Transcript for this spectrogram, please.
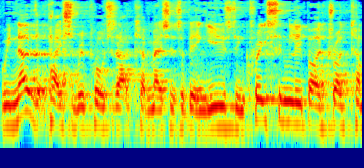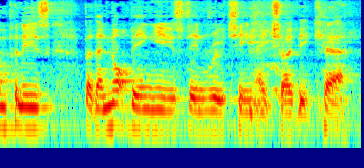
We know that patient reported outcome measures are being used increasingly by drug companies, but they're not being used in routine HIV care.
